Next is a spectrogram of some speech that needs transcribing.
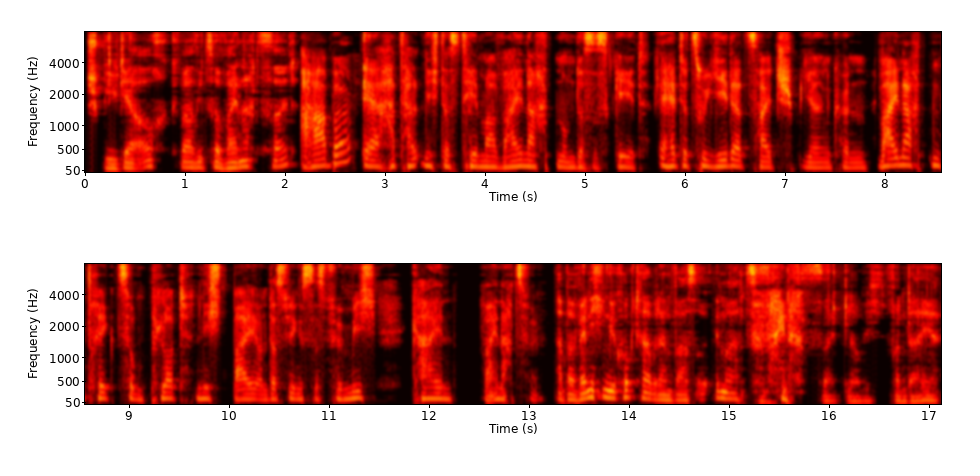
Spielt ja auch quasi zur Weihnachtszeit. Aber er hat halt nicht das Thema Weihnachten, um das es geht. Er hätte zu jeder Zeit spielen können. Weihnachten trägt zum Plot nicht bei und deswegen ist das für mich kein Weihnachtsfilm. Aber wenn ich ihn geguckt habe, dann war es immer zur Weihnachtszeit, glaube ich. Von daher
